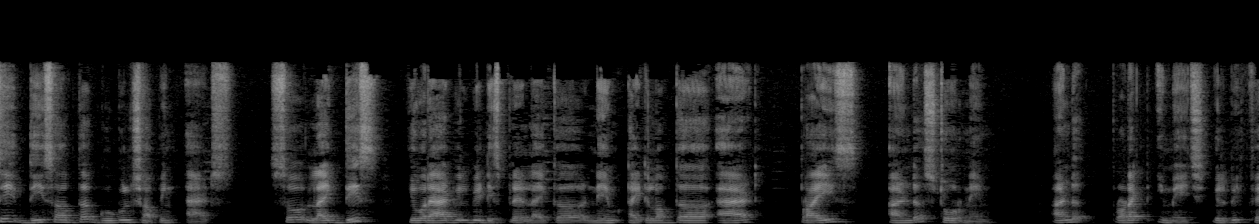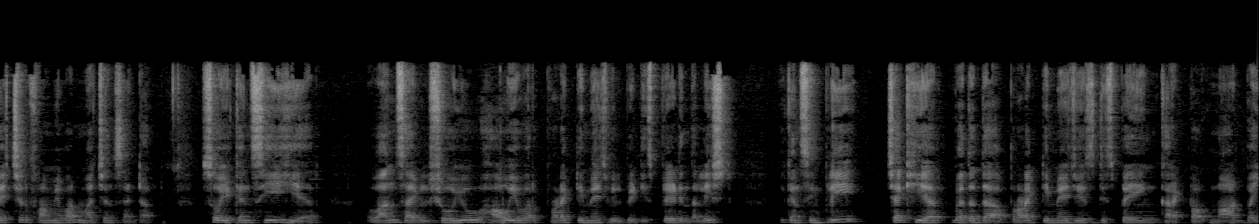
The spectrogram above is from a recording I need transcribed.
see these are the google shopping ads. So like this your ad will be displayed like a name title of the ad price and store name and product image will be fetched from your merchant center. So you can see here once I will show you how your product image will be displayed in the list you can simply check here whether the product image is displaying correct or not by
